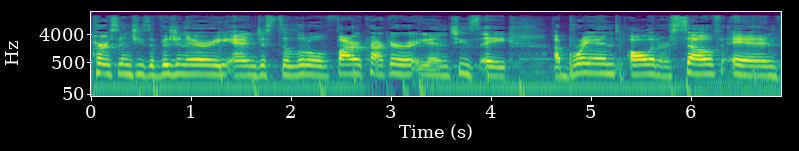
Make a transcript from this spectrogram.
person. She's a visionary and just a little firecracker, and she's a a brand all in herself. And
